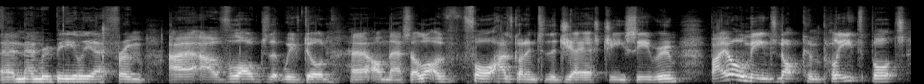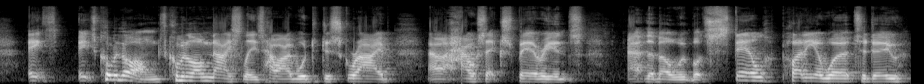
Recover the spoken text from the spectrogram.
uh, memorabilia from uh, our vlogs that we've done uh, on there. So a lot of thought has gone into the JSGC room. By all means, not complete, but it's it's coming along. It's coming along nicely. Is how I would describe our house experience at the moment. But still, plenty of work to do.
